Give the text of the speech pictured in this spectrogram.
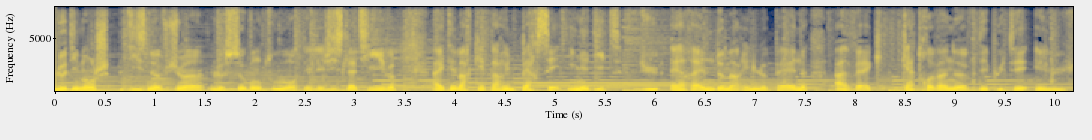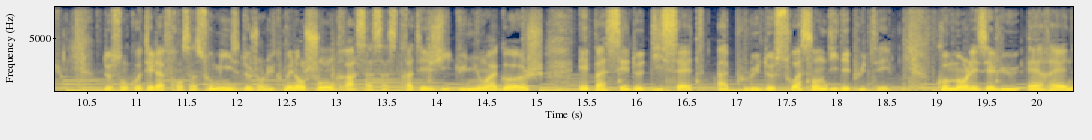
Le dimanche 19 juin, le second tour des législatives a été marqué par une percée inédite du RN de Marine Le Pen avec 89 députés élus. De son côté, la France insoumise de Jean-Luc Mélenchon, grâce à sa stratégie d'union à gauche, est passée de 17 à plus de 70 députés. Comment les élus RN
